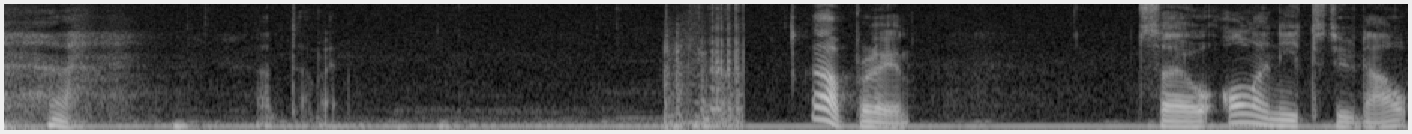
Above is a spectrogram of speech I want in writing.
God damn it. Oh, brilliant. So all I need to do now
